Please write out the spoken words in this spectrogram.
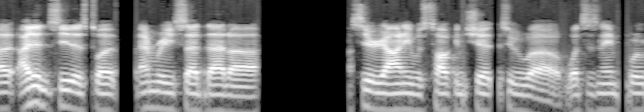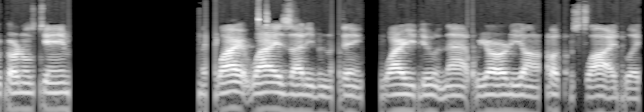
I didn't see this, but Emery said that uh Sirianni was talking shit to uh what's his name for the Cardinals game. Like, why why is that even a thing? Why are you doing that? We're already on a fucking slide. Like,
